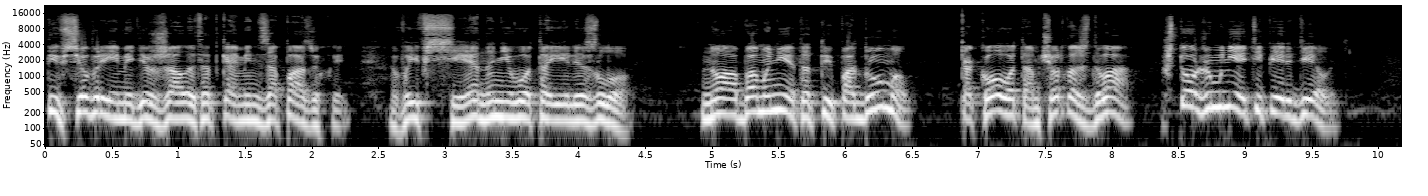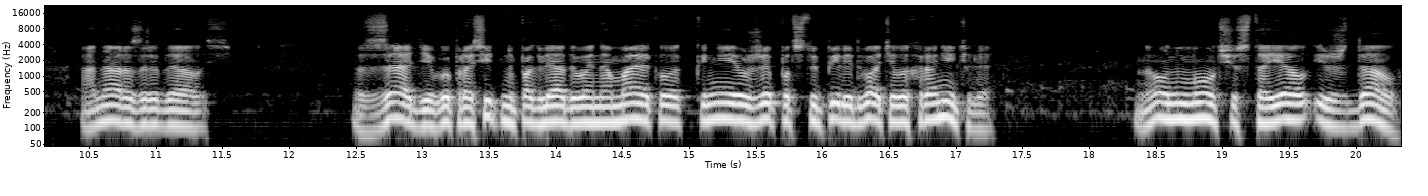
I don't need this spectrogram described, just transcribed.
Ты все время держал этот камень за пазухой! Вы все на него таили зло!» Но обо мне-то ты подумал? Какого там, черта с два? Что же мне теперь делать?» Она разрыдалась. Сзади, вопросительно поглядывая на Майкла, к ней уже подступили два телохранителя. Но он молча стоял и ждал,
